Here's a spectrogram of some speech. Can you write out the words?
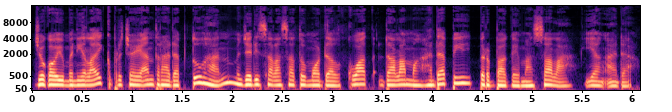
Jokowi menilai kepercayaan terhadap Tuhan menjadi salah satu modal kuat dalam menghadapi berbagai masalah yang ada.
